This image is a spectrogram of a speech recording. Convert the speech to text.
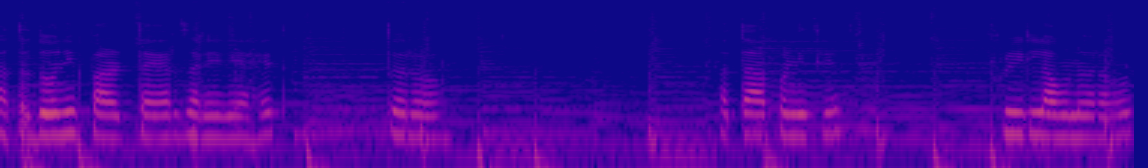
आता दोन्ही पार्ट तयार झालेले आहेत. तर आता आपण इथे फ्रील लावणार आहोत.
